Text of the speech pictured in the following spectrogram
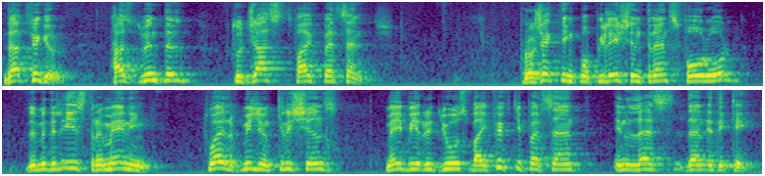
that figure has dwindled to just 5%. Projecting population trends forward, the Middle East remaining 12 million Christians may be reduced by 50% in less than a decade.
